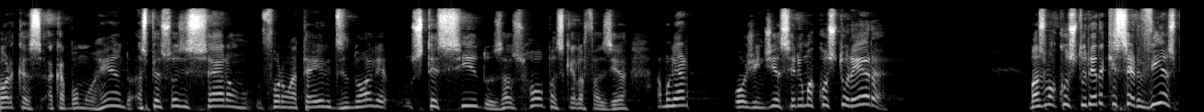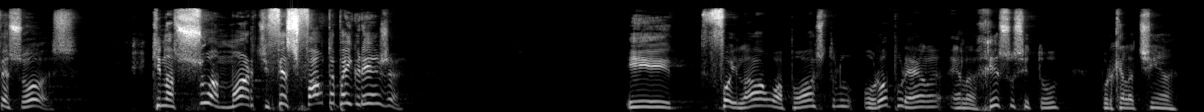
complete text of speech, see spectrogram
Dorcas acabou morrendo, as pessoas disseram, foram até ele dizendo: olha, os tecidos, as roupas que ela fazia. A mulher hoje em dia seria uma costureira, mas uma costureira que servia as pessoas, que na sua morte fez falta para a igreja. E foi lá o apóstolo, orou por ela, ela ressuscitou, porque ela tinha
